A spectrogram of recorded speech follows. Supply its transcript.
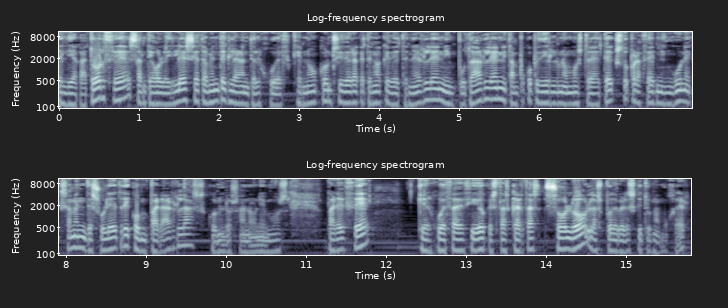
El día 14, Santiago la Iglesia también declara ante el juez que no considera que tenga que detenerle, ni imputarle, ni tampoco pedirle una muestra de texto para hacer ningún examen de su letra y compararlas con los anónimos. Parece que el juez ha decidido que estas cartas solo las puede haber escrito una mujer.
